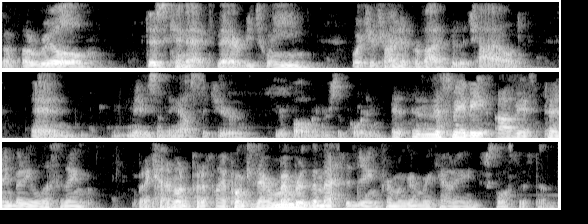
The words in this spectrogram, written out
a, a real disconnect there between what you're trying to provide for the child and maybe something else that you're you're following or supporting. and this may be obvious to anybody listening, but I kind of want to put a fine point because I remember the messaging from Montgomery County school systems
